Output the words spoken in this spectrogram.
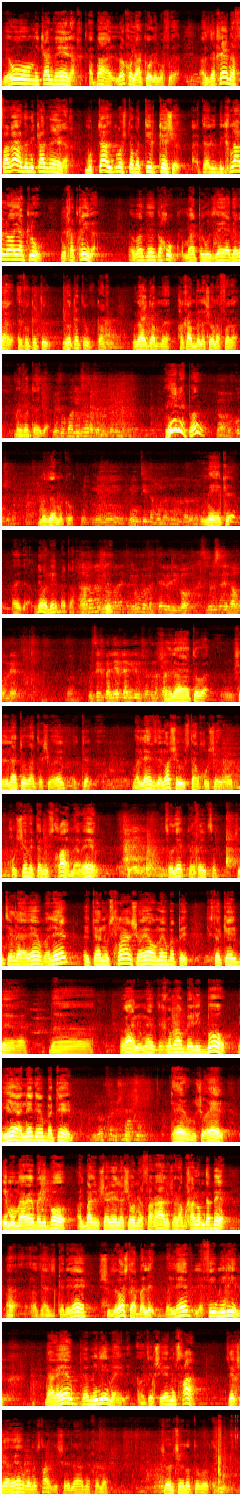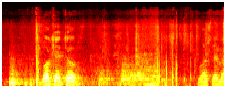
והוא מכאן ואילך. הבעל לא יכול לעקור למפרע. אז לכן הפרה זה מכאן ואילך. מותר זה כמו שאתה מתיר קשר. בכלל לא היה כלום, מלכתחילה. אבל זה דחוק. מה הפירוש? זה הדבר. איפה כתוב? לא כתוב ככה. אולי גם אה, חכם בלשון הפרה מבטא את זה. מאיפה בא הנוסח הזה מותרים? הנה, פה. לא, המקור שלו. מה זה המקור? מי- המציא את המונח? מותר לה? מי, כן? לא יודע. גאוני בטח. כן. אם הוא מבטל בליבו, לא משנה מה הוא אומר. הוא צריך בלב להגיד את המשפט הנכון? שאלה טובה. שאלה טובה אתה שואל, אז כן. בלב זה לא שהוא סתם חושב, הוא חושב את הנוסחה, מהרהר. צודק, ככה יוצא. שהוא צריך להרהר בלב את הנוסחה שהוא היה אומר בפה. תסתכל ב- בר"ן, הוא אומר, צריך לומר בליבו יהיה הנדר בטל. כן, אבל הוא שואל, אם הוא מערער בליבו, אז מה זה משנה לשון הפרה, לשון בכלל לא מדבר. אז, אז כנראה שזה לא סתם בלב, בלב לפי מילים. מערער במילים האלה, אבל צריך שיהיה נוסחה. צריך שיערער בנוסחה, זו שאלה נכונה. שואל שאלות טובות. בוקר טוב. תבואה שלמה.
